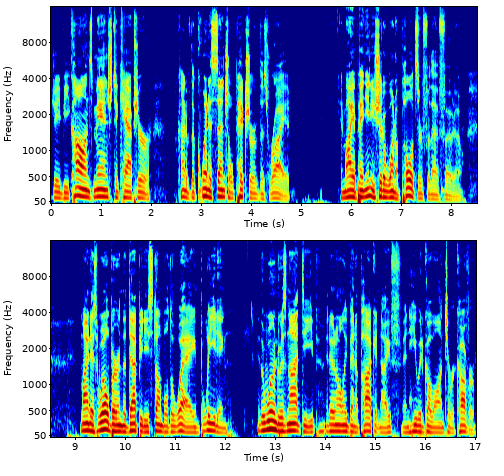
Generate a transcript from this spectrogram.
J.B. Collins managed to capture kind of the quintessential picture of this riot. In my opinion, he should have won a Pulitzer for that photo. Minus Wilburn, the deputy, stumbled away, bleeding, the wound was not deep, it had only been a pocket knife, and he would go on to recover.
